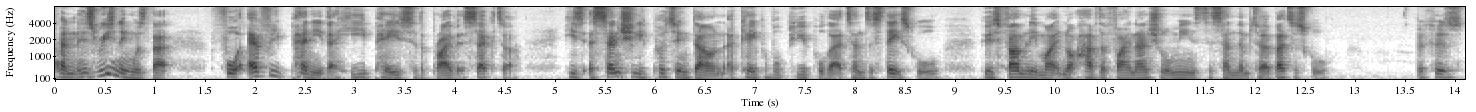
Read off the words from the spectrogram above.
and his reasoning was that for every penny that he pays to the private sector, he's essentially putting down a capable pupil that attends a state school whose family might not have the financial means to send them to a better school. Because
